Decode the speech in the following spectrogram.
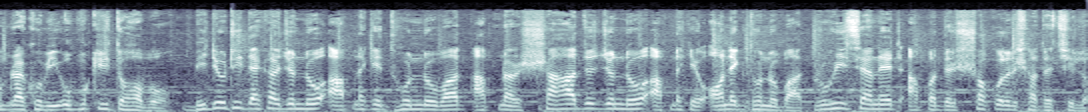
আমরা খুবই উপকৃত হব। ভিডিওটি দেখার জন্য আপনাকে ধন্যবাদ। আপনার সাহায্যের জন্য আপনাকে অনেক ধন্যবাদ। রুহি চ্যানেট আপনাদের সকলের সাথে ছিল।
